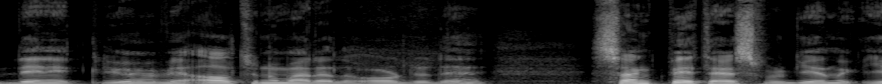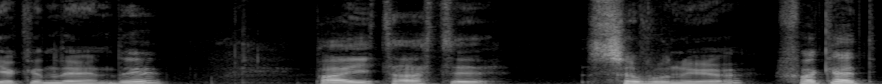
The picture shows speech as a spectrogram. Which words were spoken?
denetliyor ve 6 numaralı ordu da Sankt Petersburg yakınlarında payitahtı savunuyor. Fakat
